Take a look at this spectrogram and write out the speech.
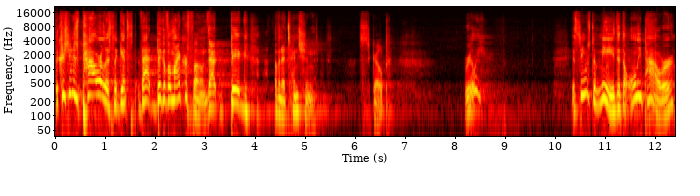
The Christian is powerless against that big of a microphone, that big of an attention scope. Really? It seems to me that the only power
